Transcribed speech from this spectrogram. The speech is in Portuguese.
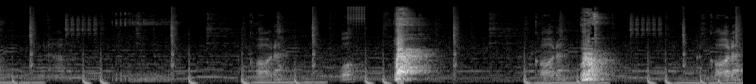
Agora. Uou. Agora.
